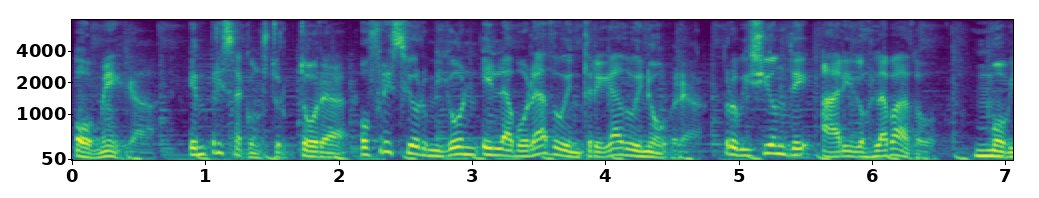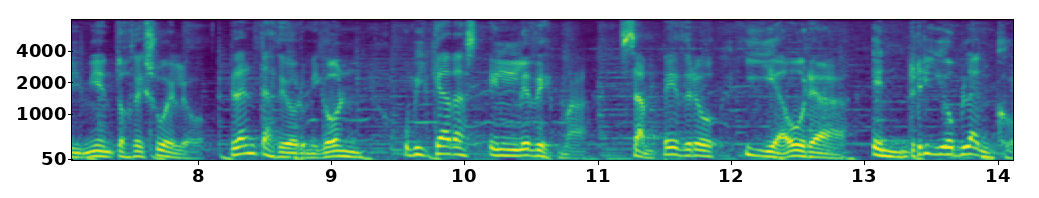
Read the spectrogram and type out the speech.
Omega empresa constructora, ofrece hormigón elaborado entregado en obra, provisión de áridos lavado, movimientos de suelo, plantas de hormigón ubicadas en Ledesma, San Pedro y ahora en Río Blanco.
